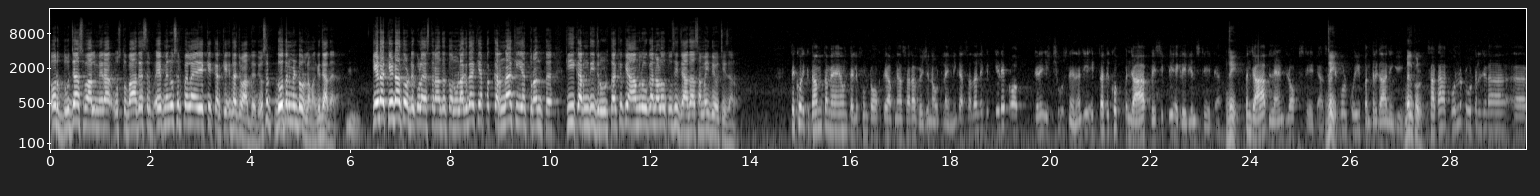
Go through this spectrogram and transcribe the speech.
ਔਰ ਦੂਜਾ ਸਵਾਲ ਮੇਰਾ ਉਸ ਤੋਂ ਬਾਅਦ ਹੈ ਸਿਰਫ ਇਹ ਮੈਨੂੰ ਸਿਰਫ ਪਹਿਲਾਂ ਇੱਕ ਇੱਕ ਕਰਕੇ ਇਹਦਾ ਜਵਾਬ ਦੇ ਦਿਓ। ਸਿਰਫ ਦੋ ਤਿੰਨ ਮਿੰਟ ਹੋਰ ਲਵਾਂਗੇ ਜ਼ਿਆਦਾ ਨਹੀਂ। ਕਿਹੜਾ ਕਿਹੜਾ ਤੁਹਾਡੇ ਕੋਲ ਇਸ ਤਰ੍ਹਾਂ ਦਾ ਤੁਹਾਨੂੰ ਲੱਗਦਾ ਹੈ ਕਿ ਆਪਾਂ ਕਰਨਾ ਕੀ ਹੈ ਤੁਰੰਤ ਕੀ ਕਰਨ ਦੀ ਜ਼ਰੂਰਤ ਹੈ? ਕਿਉਂਕਿ ਆਮ ਲੋਕਾਂ ਨਾਲੋਂ ਤੁਸੀਂ ਜ਼ਿਆਦਾ ਸਮਝਦੇ ਹੋ ਚੀਜ਼ਾਂ ਨੂੰ। ਦੇਖੋ ਇੱਕਦਮ ਤਾਂ ਮੈਂ ਹੁਣ ਟੈਲੀਫੋਨ ਟਾਕ ਤੇ ਆਪਣਾ ਸਾਰਾ ਵਿਜ਼ਨ ਆਊਟਲਾਈਨ ਨਹੀਂ ਕਰ ਸਕਦਾ ਲੇਕਿਨ ਕਿਹੜੇ ਜਿਹੜੇ ਇਸ਼ੂਜ਼ ਨੇ ਨਾ ਜੀ ਇੱਕ ਤਾਂ ਦੇਖੋ ਪੰਜਾਬ ਬੇਸਿਕਲੀ ਐਗਰੀਰੀਅਨ ਸਟੇਟ ਆ। ਜੀ। ਪੰਜਾਬ ਲੈਂਡਲੌਕ ਸਟੇਟ ਆ। ਸਾਡੇ। ਕੋਲ ਕੋਈ ਬੰਦਰਗਾਹ ਨਹੀਂ ਗੀ। ਬਿਲਕੁਲ। ਸਾਡਾ ਕੁੱਲ ਟੋਟਲ ਜਿਹੜਾ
